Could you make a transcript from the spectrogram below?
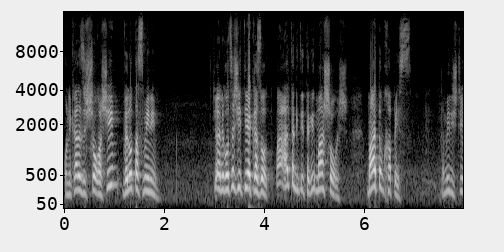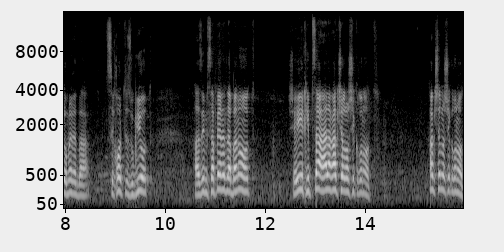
או נקרא לזה שורשים, ולא תסמינים. תראה, אני רוצה שהיא תהיה כזאת. מה, אל תגיד, תגיד, מה השורש? מה אתה מחפש? תמיד אשתי אומרת בשיחות זוגיות, אז היא מספרת לבנות שהיא חיפשה, היה לה רק שלוש עקרונות. רק שלוש עקרונות.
